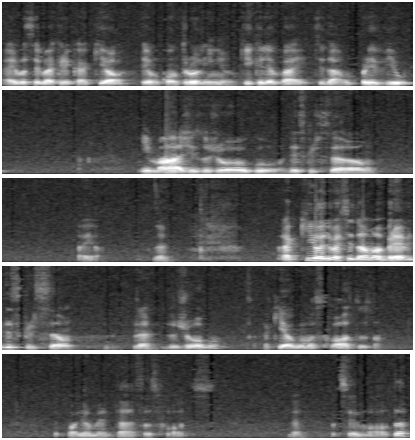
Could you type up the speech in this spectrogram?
Aí você vai clicar aqui, ó, tem um controlinho. O que, que ele vai te dar? Um preview. Imagens do jogo, descrição. Aí, ó, né? Aqui, ó, ele vai te dar uma breve descrição, né, do jogo. Aqui algumas fotos, ó. Você pode aumentar essas fotos, né? Você volta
